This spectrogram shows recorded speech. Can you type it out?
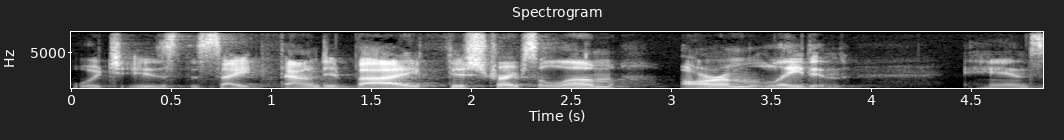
which is the site founded by Fish Stripes alum Aram Leighton. And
